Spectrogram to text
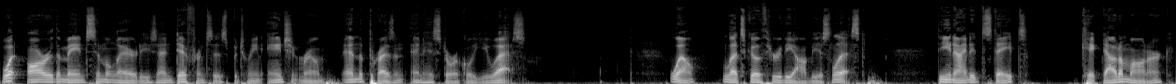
What are the main similarities and differences between ancient Rome and the present and historical U.S.? Well, let's go through the obvious list. The United States kicked out a monarch,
